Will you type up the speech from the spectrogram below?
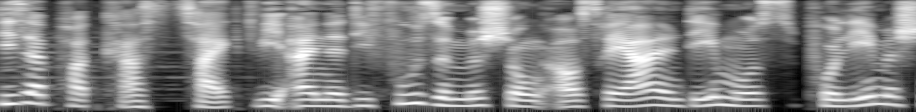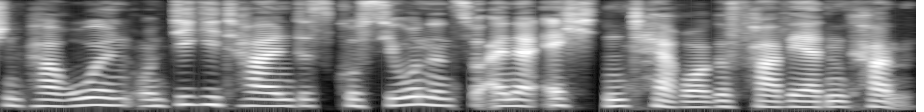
Dieser Podcast zeigt, wie eine diffuse Mischung aus realen Demos, polemischen Parolen und digitalen Diskussionen zu einer echten Terrorgefahr werden kann.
